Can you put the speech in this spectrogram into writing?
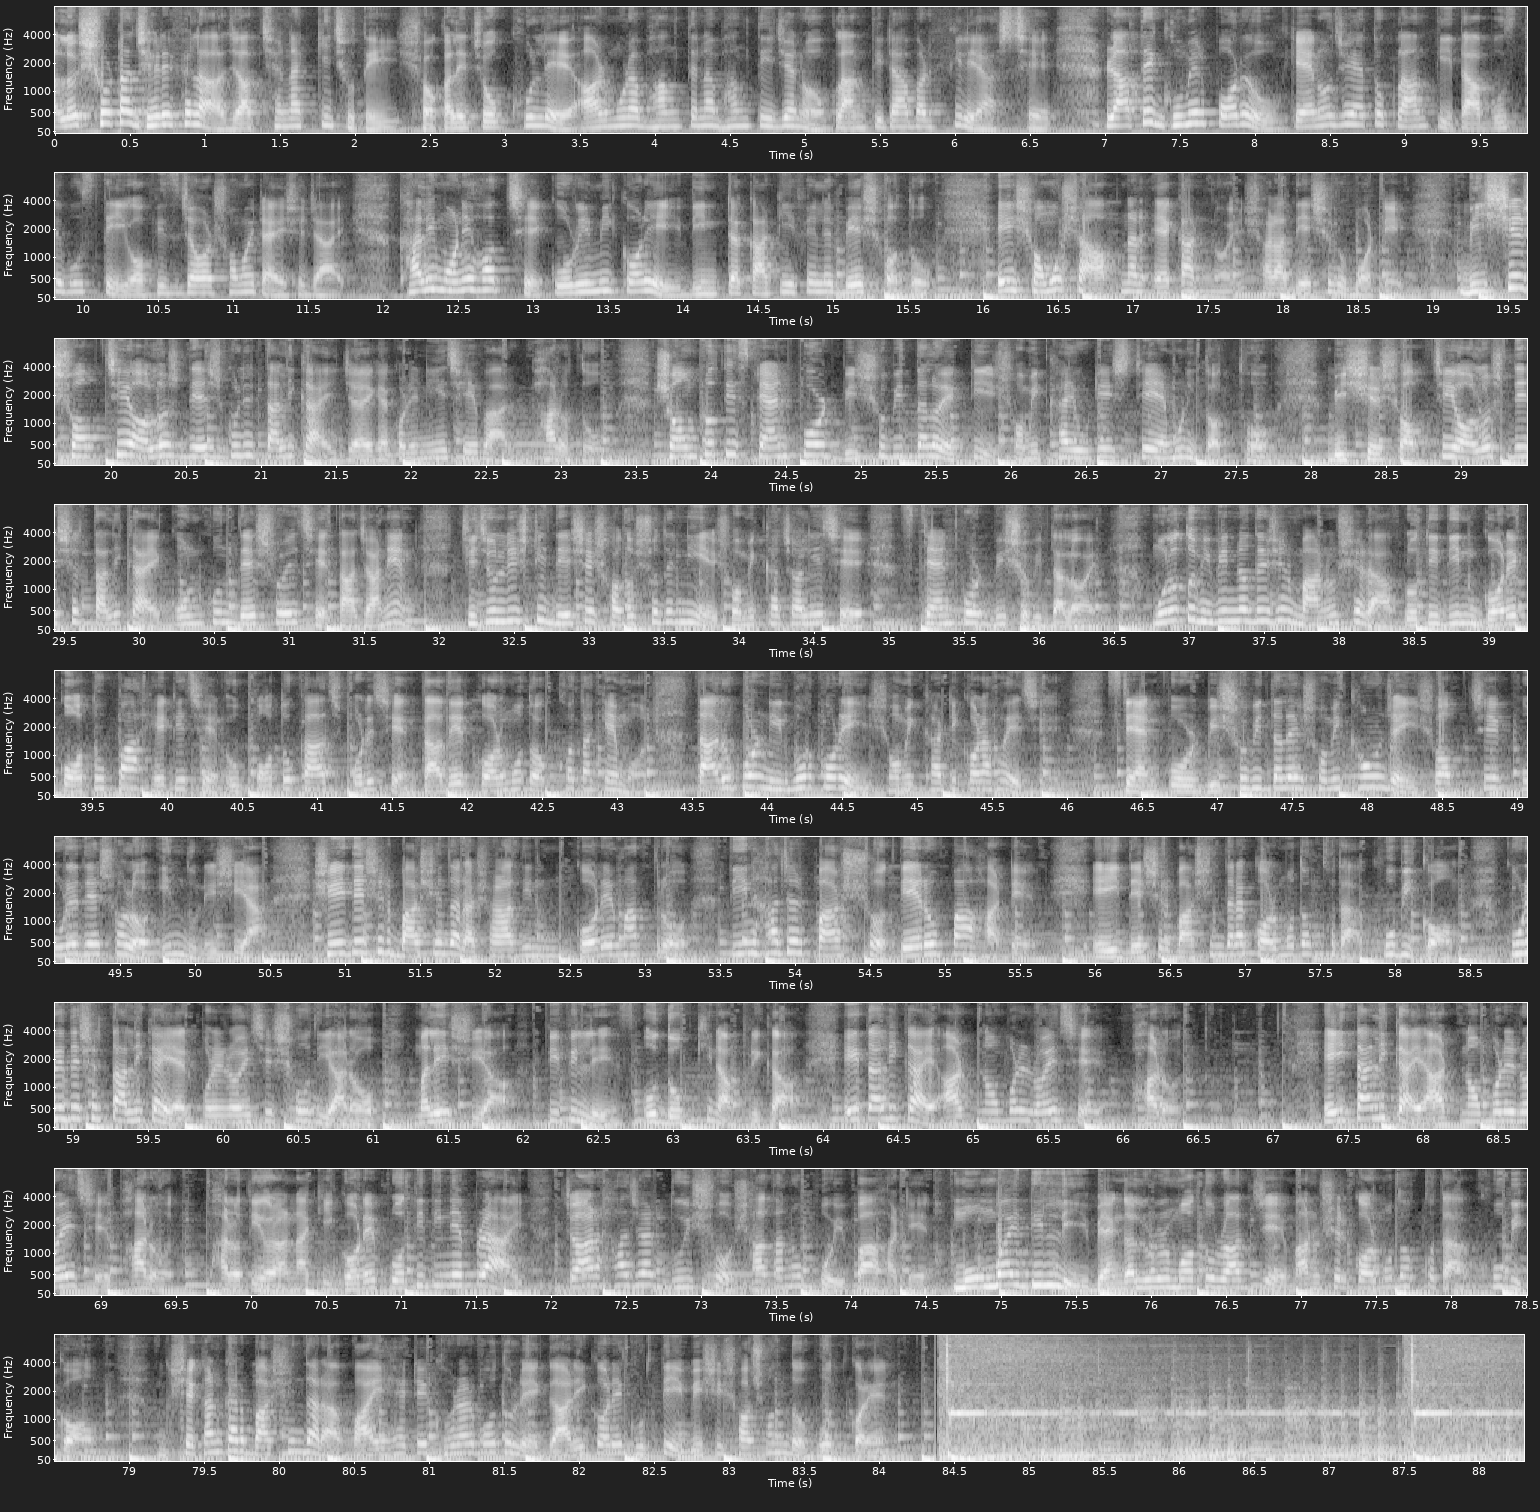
আলস্যটা ঝেড়ে ফেলা যাচ্ছে না কিছুতেই। সকালে চোখ খুললে আড়মোড়া ভাঙতে না ভাঙতেই যেন ক্লান্তিটা আবার ফিরে আসছে। রাতে ঘুমের পরেও কেন যে এত ক্লান্তি তা বুঝতে বুঝতেই অফিস যাওয়ার সময়টা এসে যায়। খালি মনে হচ্ছে করিমি করেই দিনটা কাটিয়ে ফেলে বেশ হতো। এই সমস্যা আপনার একার নয়, সারা দেশেরও বটে। বিশ্বের সবচেয়ে অলস দেশগুলির তালিকায় জায়গা করে নিয়েছে এবার ভারতও। সম্প্রতি স্ট্যানফোর্ড বিশ্ববিদ্যালয় একটি সমীক্ষায় উঠে এসছে এমনই তথ্য। বিশ্বের সবচেয়ে অলস দেশের তালিকায় কোন কোন দেশ রয়েছে তা জানেন ছেচল্লিশটি দেশের সদস্যদের নিয়ে সমীক্ষা চালিয়েছে স্ট্যানফোর্ড বিশ্ববিদ্যালয়। মূলত বিভিন্ন দেশের মানুষেরা প্রতিদিন গড়ে কত পা হেঁটেছেন ও কত কাজ করেছেন, তাদের কর্মদক্ষতা কেমন, তার উপর নির্ভর করেই সমীক্ষাটি করা হয়েছে। স্ট্যানফোর্ড বিশ্ববিদ্যালয়ের সমীক্ষা অনুযায়ী সবচেয়ে কুড়ে দেশ হলো ইন্দোনেশিয়া। সেই দেশের বাসিন্দারা সারাদিন গড়ে মাত্র তিন হাজার পাঁচশো তেরো পা হাঁটেন। এই দেশের বাসিন্দারা কর্মদক্ষতা খুবই কম। কুড়ে দেশের তালিকায় এরপরে রয়েছে সৌদি আরব, মালয়েশিয়া ফিলিপিন্স ও দক্ষিণ আফ্রিকা। এই তালিকায় আট নম্বরে রয়েছে ভারত। এই তালিকায় আট নম্বরে রয়েছে ভারত। ভারতীয়রা নাকি গড়ে প্রতিদিনে প্রায় চার হাজার দুইশো সাতানব্বই পা হাঁটেন মুম্বাই, দিল্লি, বেঙ্গালুরুর মতো রাজ্যে মানুষের কর্মদক্ষতা খুবই কম। সেখানকার বাসিন্দারা পায়ে হেঁটে ঘোরার বদলে গাড়ি করে ঘুরতেই বেশি স্বচ্ছন্দ বোধ করেন।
